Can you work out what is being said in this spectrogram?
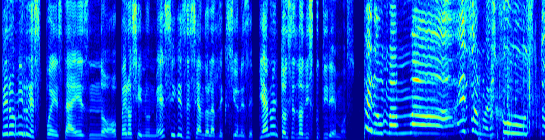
Pero mi respuesta es no. Pero si en un mes sigues deseando las lecciones de piano, entonces lo discutiremos. Pero mamá, eso no es justo.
